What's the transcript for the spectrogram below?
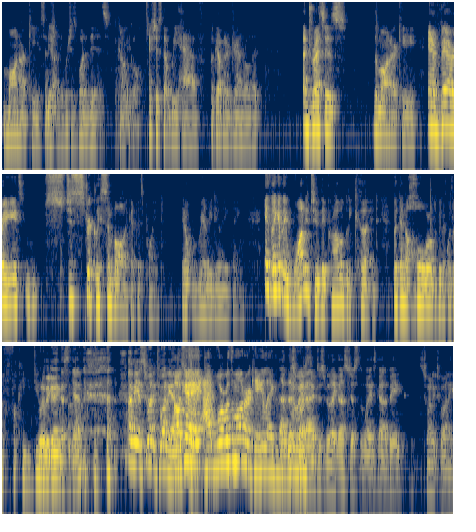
monarchy essentially, which is what it is. Comical. It's just that we have a governor general that addresses the monarchy in a very it's just strictly symbolic at this point. They don't really do anything. I think if they wanted to, they probably could, but then the whole world would be like, "What the fuck are you doing? What are we doing this again? I mean, it's 2020. At Okay, This point, at war with the monarchy, like at this point, was- I'd just be like, that's just the way it's got to be. It's 2020.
